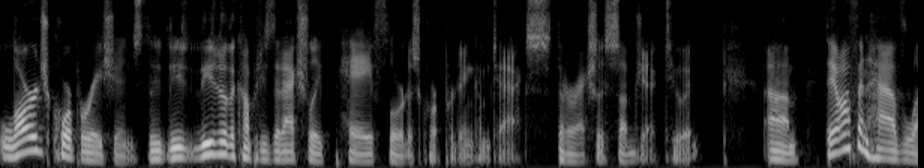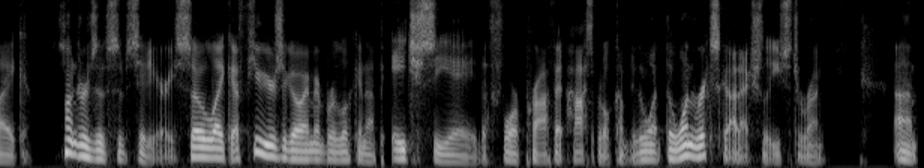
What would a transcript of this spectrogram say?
large corporations, these, these are the companies that actually pay Florida's corporate income tax that are actually subject to it. Um, they often have like hundreds of subsidiaries. So, like a few years ago, I remember looking up HCA, the for profit hospital company, the one, the one Rick Scott actually used to run. Um,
